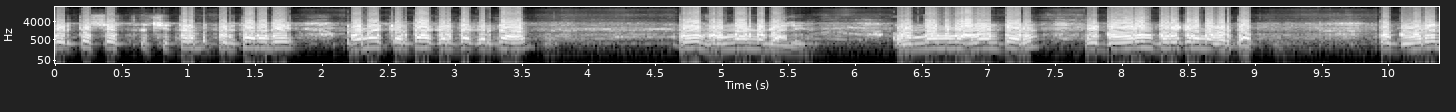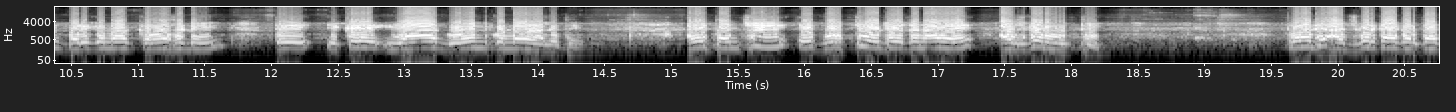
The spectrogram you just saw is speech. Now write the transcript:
तीर्थ चित्र तीर्थामध्ये भ्रमण करता करता करता ते वृंदावनमध्ये आले. वृंदावनमध्ये आल्यानंतर ते गौरन परिक्रमा करतात. तर गोवर्धन परिक्रमा करण्यासाठी ते इकडे या गोविंद कुंडावर आले ते. आणि त्यांची एक वृत्ती होती त्याचं नाव आहे अजगर वृत्ती. पुन्हा ते अजगर काय करतात?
